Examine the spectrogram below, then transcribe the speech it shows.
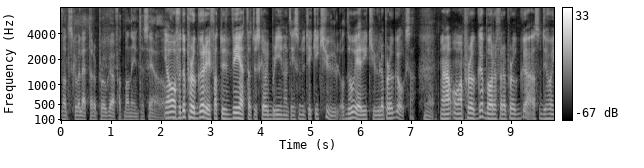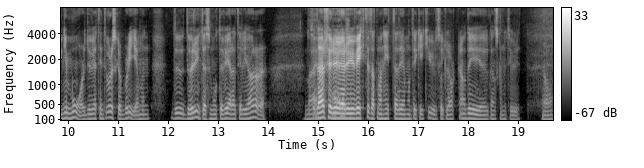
för att det ska bli lättare att plugga för att man är intresserad av Ja, för då pluggar du ju för att du vet att du ska bli någonting som du tycker är kul. Och då är det ju kul att plugga också. Ja. Men om man pluggar bara för att plugga, alltså du har ingen mål, du vet inte vad det ska bli. Men du, då är du inte ens motiverad till att göra det. Så Nej, därför nej, är det ju viktigt att man hittar det man tycker är kul såklart. Ja, det är ju ganska naturligt. Ja.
